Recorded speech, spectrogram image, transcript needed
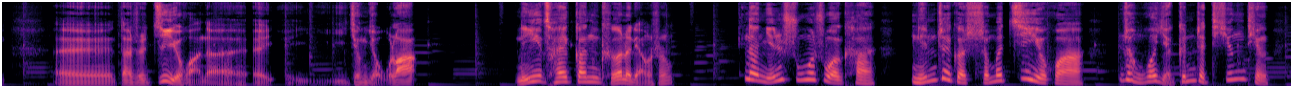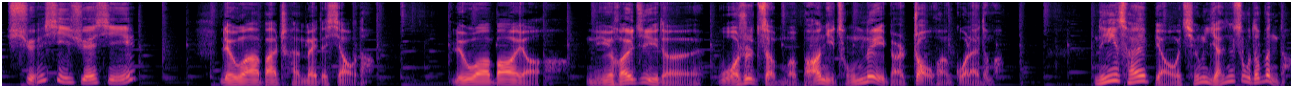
呃，但是计划呢，呃，已经有了。尼才干咳了两声。那您说说看，您这个什么计划，让我也跟着听听，学习学习。刘阿八谄媚的笑道：“刘阿八呀，你还记得我是怎么把你从那边召唤过来的吗？”尼采表情严肃的问道：“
